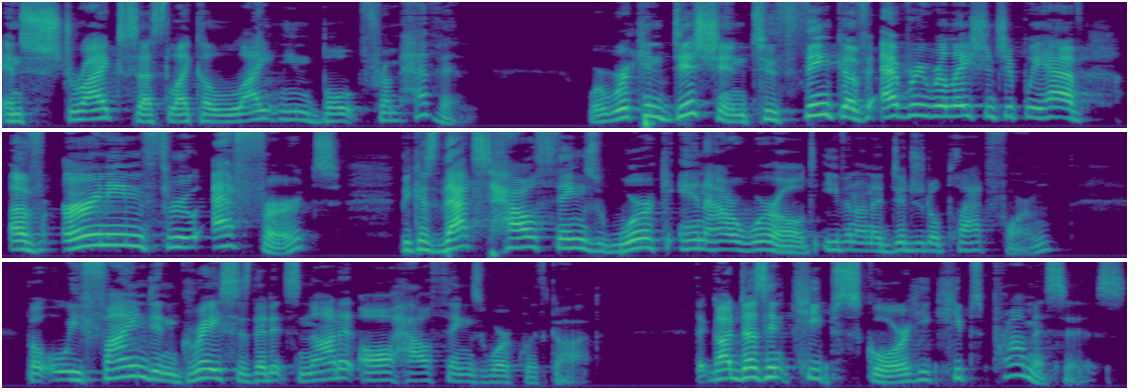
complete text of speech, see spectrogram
and strikes us like a lightning bolt from heaven, where we're conditioned to think of every relationship we have of earning through effort, because that's how things work in our world, even on a digital platform. But what we find in grace is that it's not at all how things work with God. That God doesn't keep score, He keeps promises.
